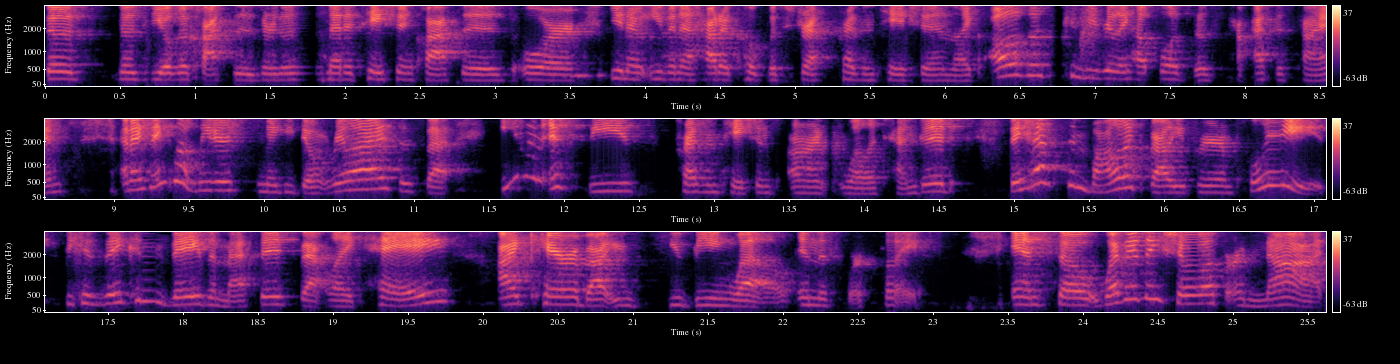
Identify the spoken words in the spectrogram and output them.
those those yoga classes or those meditation classes or you know even a how to cope with stress presentation like all of those can be really helpful at this at this time. And i think what leaders maybe don't realize is that even if these presentations aren't well attended they have symbolic value for your employees because they convey the message that like hey I care about you you being well in this workplace. And so whether they show up or not,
